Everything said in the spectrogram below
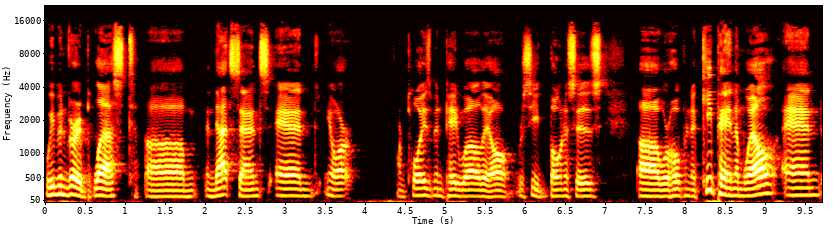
we've been very blessed um, in that sense. And you know, our, our employees been paid well. They all receive bonuses. Uh, we're hoping to keep paying them well. And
